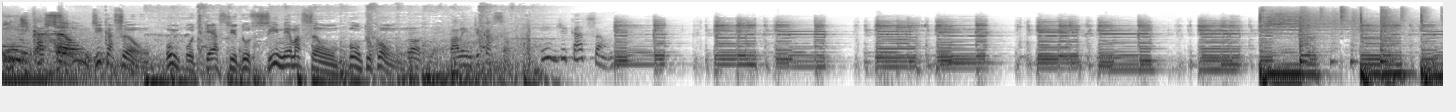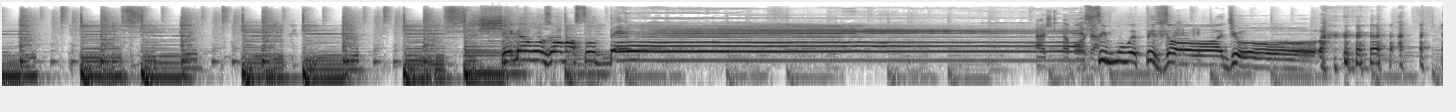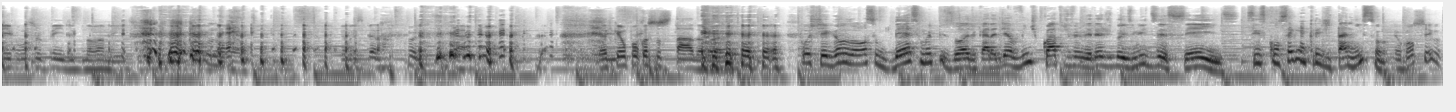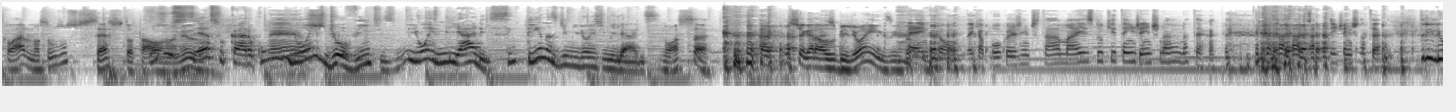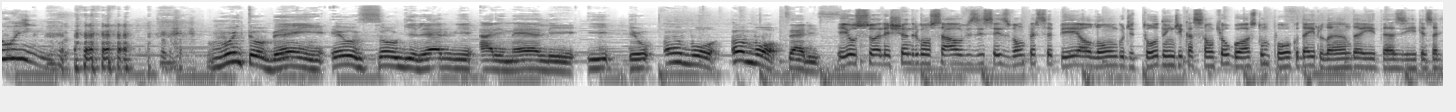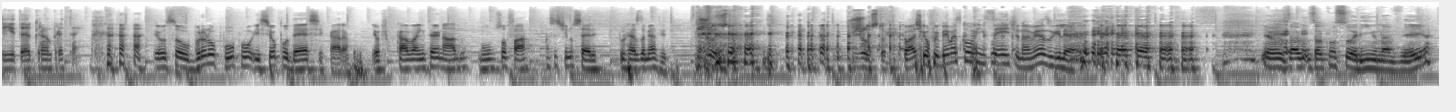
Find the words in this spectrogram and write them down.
Indicação. Indicação. Um podcast do cinemação.com. Pronto, fala indicação. Indicação. Chegamos ao nosso Acho que tá bom já. décimo episódio. Fiquei como surpreendido novamente. Eu não esperava por isso, cara. Eu fiquei um pouco assustado agora. Pô, chegamos ao nosso décimo episódio, cara, dia 24 de fevereiro de 2016. Vocês conseguem acreditar nisso? Eu consigo, claro, nós somos um sucesso total, Um não é mesmo? sucesso, cara, com É. milhões de ouvintes, milhões, milhares, centenas de milhões de milhares. Nossa! Vamos chegar aos bilhões, então? É, então, daqui a pouco a gente tá mais do que tem gente na, na Terra. tem gente na Terra. Trilhões! Muito bem, eu sou Guilherme Arinelli e eu amo, amo séries. Eu sou Alexandre Gonçalves e vocês vão perceber ao longo de toda a indicação que eu gosto um pouco da Irlanda e das ilhas ali da Grã-Bretanha. Eu sou o Bruno Pupo e se eu pudesse, cara, eu ficava internado num sofá assistindo série pro resto da minha vida. Justo. Justo. Eu acho que eu fui bem mais convincente, não é mesmo, Guilherme? Eu só, só com um sorinho na veia.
